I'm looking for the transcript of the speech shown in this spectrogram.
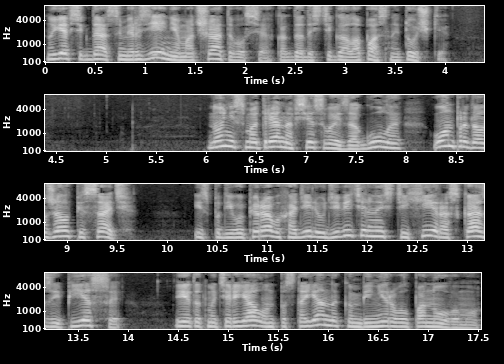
но я всегда с омерзением отшатывался, когда достигал опасной точки». Но, несмотря на все свои загулы, он продолжал писать. Из-под его пера выходили удивительные стихи, рассказы и пьесы, и этот материал он постоянно комбинировал по-новому.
